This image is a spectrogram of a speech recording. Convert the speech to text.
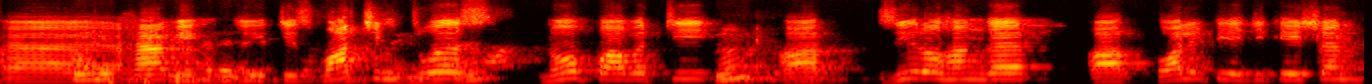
uh, having, it is marching towards no poverty or zero hunger or quality education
